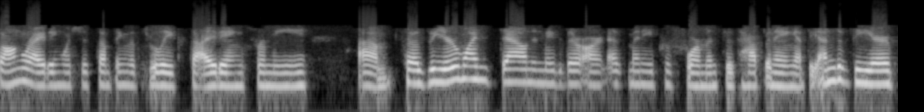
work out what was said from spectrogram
songwriting, which is something that's really exciting for me. Um, so as the year winds down and maybe there aren't as many performances happening at the end of the year,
